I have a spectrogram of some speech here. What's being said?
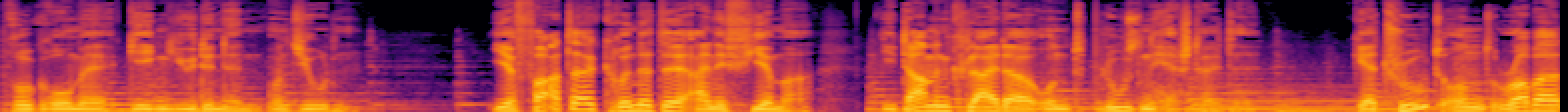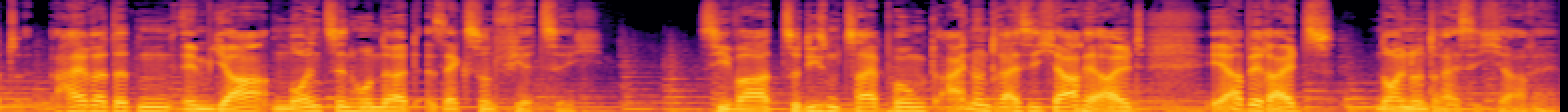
Pogrome gegen Jüdinnen und Juden. Ihr Vater gründete eine Firma, die Damenkleider und Blusen herstellte. Gertrude und Robert heirateten im Jahr 1946. Sie war zu diesem Zeitpunkt 31 Jahre alt, er bereits 39 Jahre.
